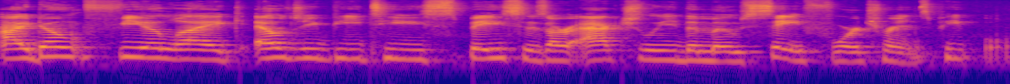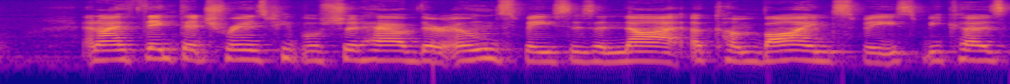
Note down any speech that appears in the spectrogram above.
I don't feel like LGBT spaces are actually the most safe for trans people. And I think that trans people should have their own spaces and not a combined space because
